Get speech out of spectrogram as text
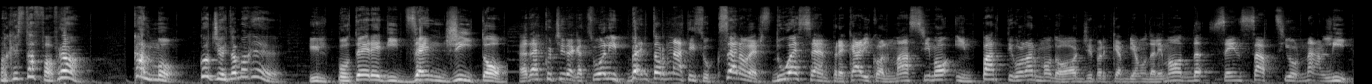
Ma che sta a fa, Fra? Calmo! Gogeta, ma che è? Il potere di Zengito! Ed eccoci ragazzuoli, bentornati su Xenoverse 2, sempre carico al massimo, in particolar modo oggi perché abbiamo delle mod sensazionali.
